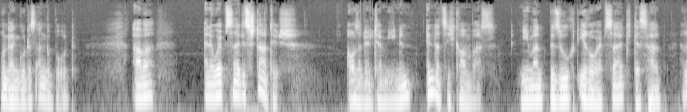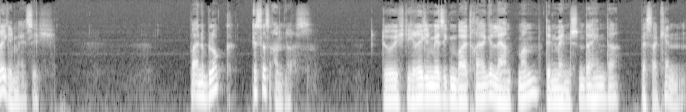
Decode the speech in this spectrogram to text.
und ein gutes Angebot. Aber eine Website ist statisch. Außer den Terminen ändert sich kaum was. Niemand besucht Ihre Website deshalb regelmäßig. Bei einem Blog ist das anders. Durch die regelmäßigen Beiträge lernt man den Menschen dahinter besser kennen.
